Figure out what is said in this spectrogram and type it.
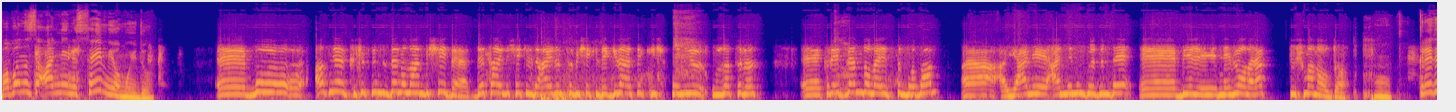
Babanızı anneniz sevmiyor muydu? Ee, bu aslında küçüklüğümüzden olan bir şey de detaylı şekilde ayrıntı bir şekilde girersek iş konuyu uzatırız. Ee, krediden dolayısı babam e, yani annemin gözünde e, bir nevi olarak düşman oldu. Kredi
